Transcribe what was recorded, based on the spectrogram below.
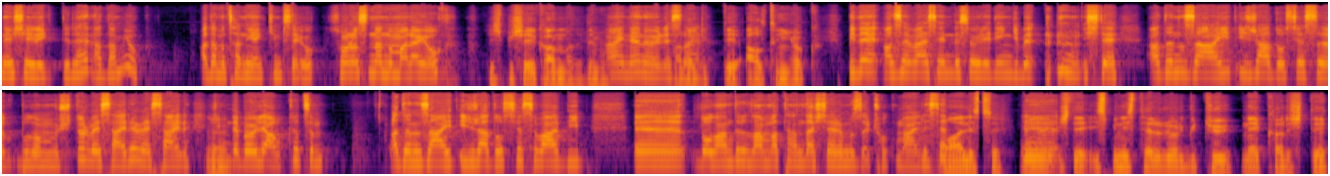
Nevşehir'e gittiler. Adam yok. Adamı tanıyan kimse yok. Sonrasında numara yok. Hiçbir şey kalmadı değil mi? Aynen öyle. Para Salih. gitti, altın yok. Bir de az evvel senin de söylediğin gibi işte adınıza ait icra dosyası bulunmuştur vesaire vesaire. Şimdi de böyle avukatım adınıza ait icra dosyası var deyip e, dolandırılan vatandaşlarımız da çok maalesef. Maalesef. Ve Ee, işte isminiz terör örgütüne karıştı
